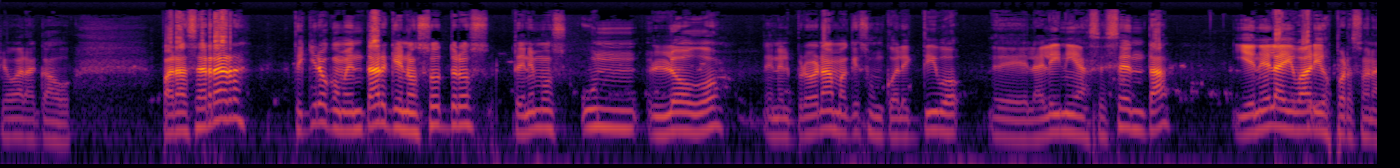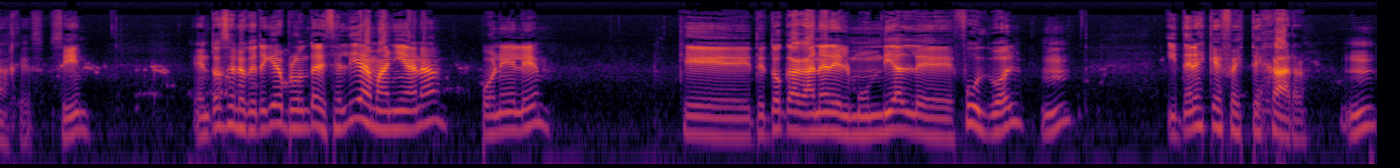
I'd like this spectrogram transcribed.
llevar a cabo. Para cerrar, te quiero comentar que nosotros tenemos un logo en el programa que es un colectivo de la línea 60 y en él hay varios personajes, ¿sí? Entonces lo que te quiero preguntar es el día de mañana, ponele que te toca ganar el Mundial de Fútbol ¿m? y tenés que festejar. ¿m?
